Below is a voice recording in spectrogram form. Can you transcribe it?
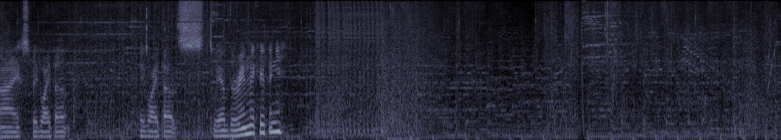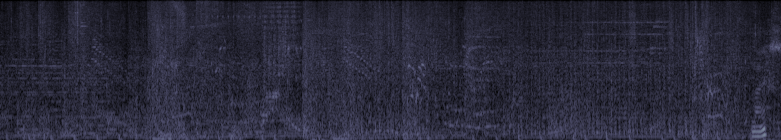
Nice, big wipeout. Big wipeouts. Do we have the Rainmaker thingy? Nice.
